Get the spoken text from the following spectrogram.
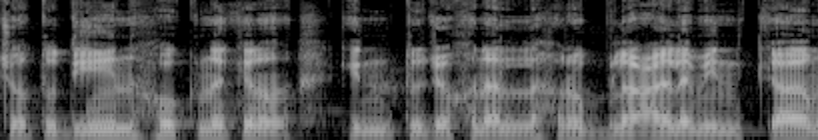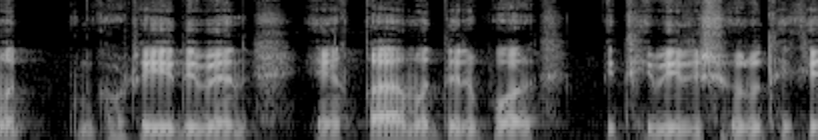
যত দিন হোক না কেন, কিন্তু যখন আল্লাহ রব্বুল্লা আলমিন কামত ঘটিয়ে দেবেন, এই কামতের পর পৃথিবীর শুরু থেকে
